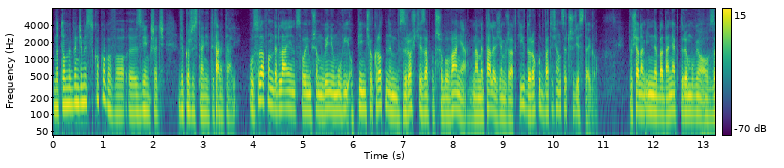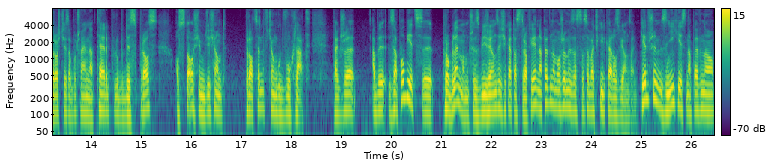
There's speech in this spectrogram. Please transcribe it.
no to my będziemy skokowo e, zwiększać wykorzystanie tych tak. metali. Ursula von der Leyen w swoim przemówieniu mówi o pięciokrotnym wzroście zapotrzebowania na metale ziem rzadkich do roku 2030. Posiadam inne badania, które mówią o wzroście zapotrzebowania na TERP lub dyspros o 180 w ciągu dwóch lat. Także aby zapobiec y, problemom czy zbliżającej się katastrofie, na pewno możemy zastosować kilka rozwiązań. Pierwszym z nich jest na pewno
